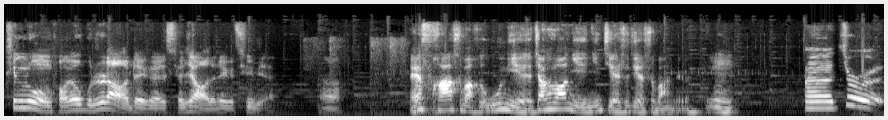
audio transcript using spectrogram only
听众朋友不知道这个学校的这个区别。嗯，F 哈是吧？和乌尼，加菲猫，你你解释解释吧，这个。嗯。嗯，就是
